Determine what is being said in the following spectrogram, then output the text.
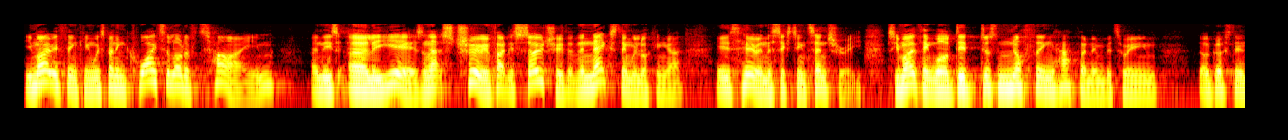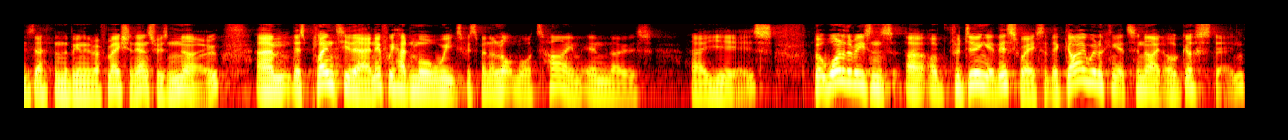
you might be thinking we're spending quite a lot of time in these early years, and that's true. In fact, it's so true that the next thing we're looking at is here in the 16th century. So you might think, well, did just nothing happen in between Augustine's death and the beginning of the Reformation? The answer is no. Um, there's plenty there, and if we had more weeks, we'd spend a lot more time in those uh, years. But one of the reasons uh, for doing it this way is that the guy we're looking at tonight, Augustine,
